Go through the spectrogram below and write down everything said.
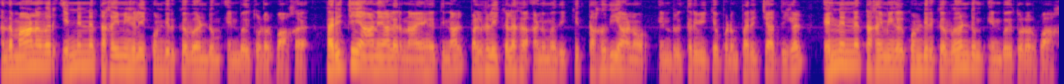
அந்த மாணவர் என்னென்ன தகைமைகளை கொண்டிருக்க வேண்டும் என்பது தொடர்பாக பரீட்சை ஆணையாளர் நாயகத்தினால் பல்கலைக்கழக அனுமதிக்கு தகுதியானோர் என்று தெரிவிக்கப்படும் பரீட்சார்த்திகள் என்னென்ன தகைமைகள் கொண்டிருக்க வேண்டும் என்பது தொடர்பாக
